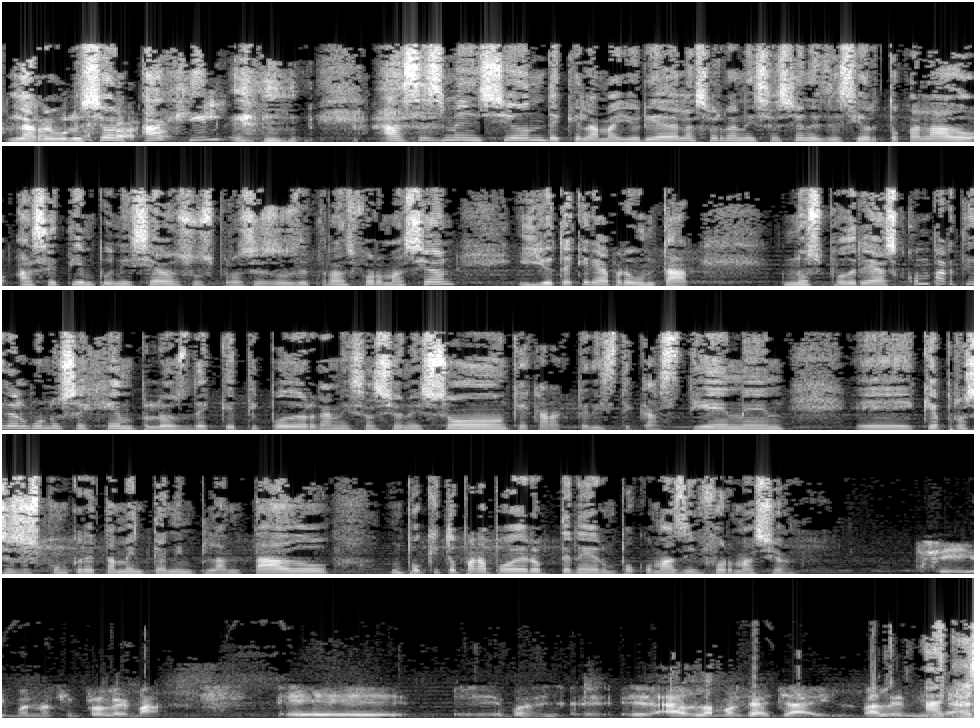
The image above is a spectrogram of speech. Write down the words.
la Revolución Ágil, haces mención de que la mayoría de las organizaciones de cierto calado hace tiempo iniciaron sus procesos de transformación y yo te quería preguntar, ¿nos podrías compartir algunos ejemplos de qué tipo de organizaciones son, qué características tienen, eh, qué procesos concretamente han implantado, un poquito para poder obtener un poco más de información? Sí, bueno, sin problema. Eh, eh, bueno, eh, eh, hablamos de agile, ¿vale? Ni- Agile.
